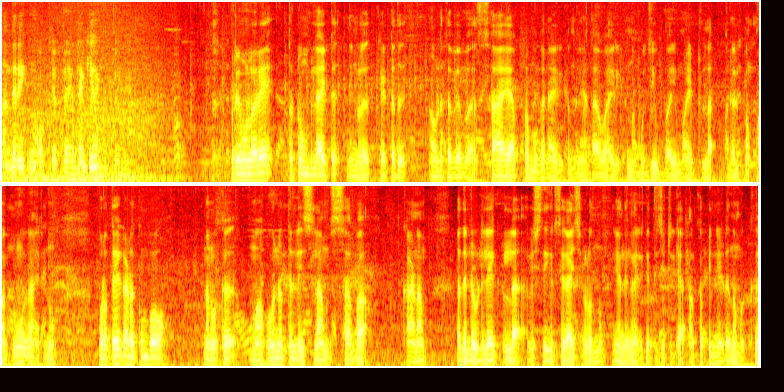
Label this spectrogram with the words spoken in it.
നന്ദി അറിയിക്കുന്നു. ഓക്കെ താങ്ക് യു പ്രിയമുള്ളവരെ തൊട്ട് മുമ്പിലായിട്ട് നിങ്ങൾ കേട്ടത് അവിടുത്തെ വ്യവസായ പ്രമുഖനായിരിക്കുന്ന നേതാവായിരിക്കുന്ന മുജീബ് ഭായിയുമായിട്ടുള്ള ഒരല്പം അഭിമുഖമായിരുന്നു. പുറത്തേക്ക് കടക്കുമ്പോൾ നമുക്ക് മഹൂനത്തുൽ ഇസ്ലാം സഭ കാണാം. അതിന്റെ ഉള്ളിലേക്കുള്ള വിശദീകരിച്ച കാഴ്ചകളൊന്നും ഞാൻ നിങ്ങളിലേക്ക് എത്തിച്ചിട്ടില്ല. ഒക്കെ പിന്നീട് നമുക്ക്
